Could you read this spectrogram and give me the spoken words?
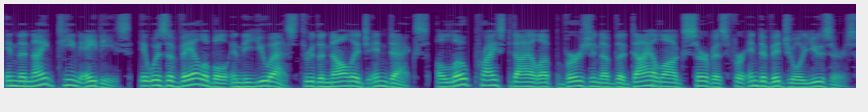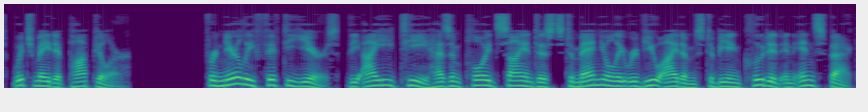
In the 1980s, it was available in the U.S. through the Knowledge Index, a low-priced dial-up version of the Dialog service for individual users, which made it popular. For nearly 50 years, the IET has employed scientists to manually review items to be included in InSpec,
